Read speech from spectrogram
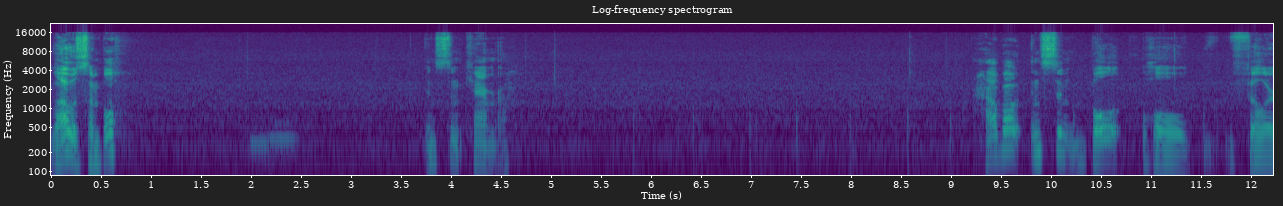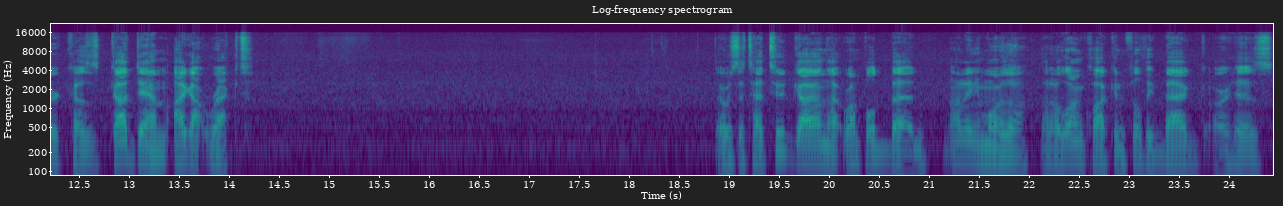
That was simple. Instant camera. How about instant bullet hole filler? Because, goddamn, I got wrecked. There was a tattooed guy on that rumpled bed. Not anymore, though. That alarm clock and filthy bag are his.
